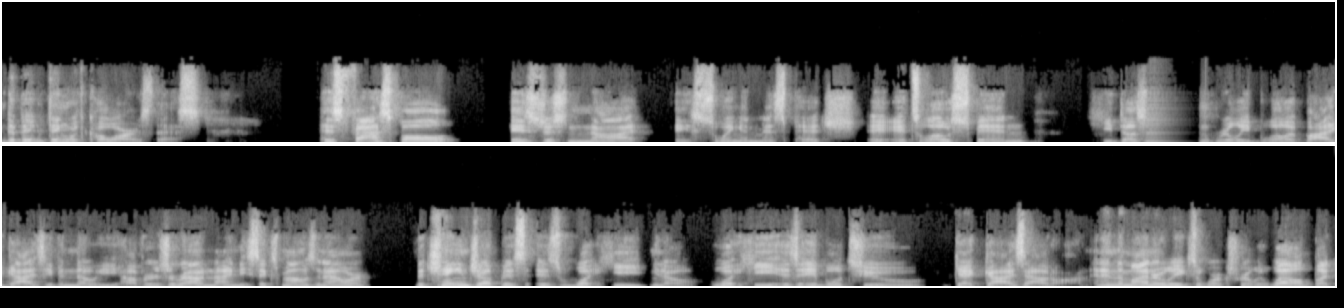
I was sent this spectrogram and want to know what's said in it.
the big thing with Kowar is this: his fastball is just not a swing and miss pitch. It's low spin. He doesn't really blow it by guys, even though he hovers around 96 miles an hour. The changeup is is what he, you know, what he is able to get guys out on. And in the minor leagues, it works really well. But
